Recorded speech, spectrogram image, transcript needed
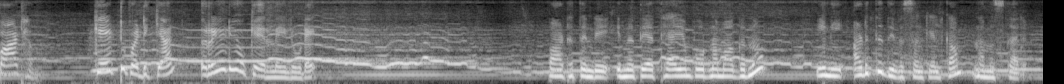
പാഠം കേട്ടു പഠിക്കാൻ റേഡിയോ കേരളയിലൂടെ. പാഠത്തിന്റെ ഇന്നത്തെ അധ്യായം പൂർണമാകുന്നു. ഇനി അടുത്ത ദിവസം കേൾക്കാം. നമസ്കാരം.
